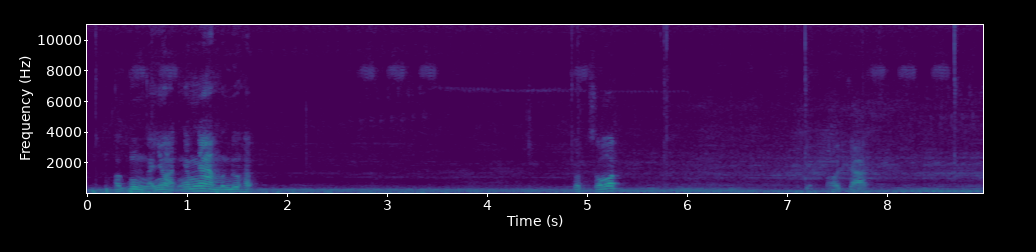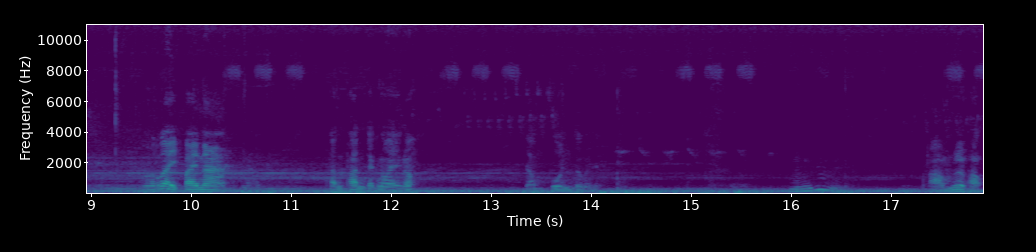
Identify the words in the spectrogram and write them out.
ำผักบุ้งกับยอดงามๆมึงดูครับสดสดเก็บเอาจากไร่ปลายนาพันพันๆจากหน่อยเนาะจำปนตัวไปเลยอืมตามด้วยผัก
